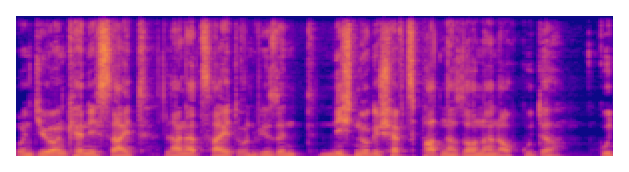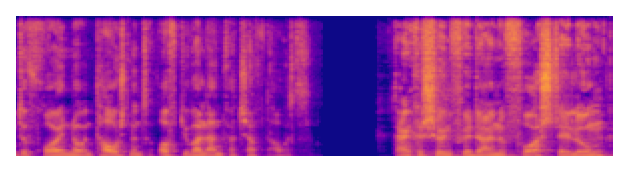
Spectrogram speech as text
Und Jörn kenne ich seit langer Zeit und wir sind nicht nur Geschäftspartner, sondern auch gute, gute Freunde und tauschen uns oft über Landwirtschaft aus. Dankeschön für deine Vorstellung.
